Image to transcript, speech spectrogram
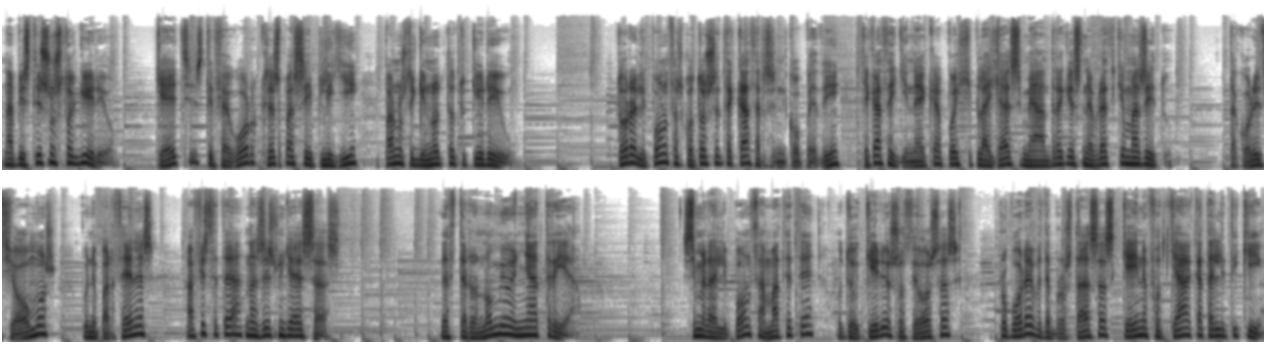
να πιστήσουν στον κύριο, και έτσι στη Φεγόρ ξέσπασε η πληγή πάνω στην κοινότητα του κυρίου. Τώρα λοιπόν θα σκοτώσετε κάθε αρσενικό παιδί και κάθε γυναίκα που έχει πλαγιάσει με άντρα και συνευρέθηκε μαζί του. Τα κορίτσια όμως, που είναι παρθένες, αφήστε τα να ζήσουν για εσάς. Δευτερονόμιο 9.3 Σήμερα λοιπόν θα μάθετε ότι ο Κύριος ο Θεός σας προπορεύεται μπροστά σας και είναι φωτιά καταλητική.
